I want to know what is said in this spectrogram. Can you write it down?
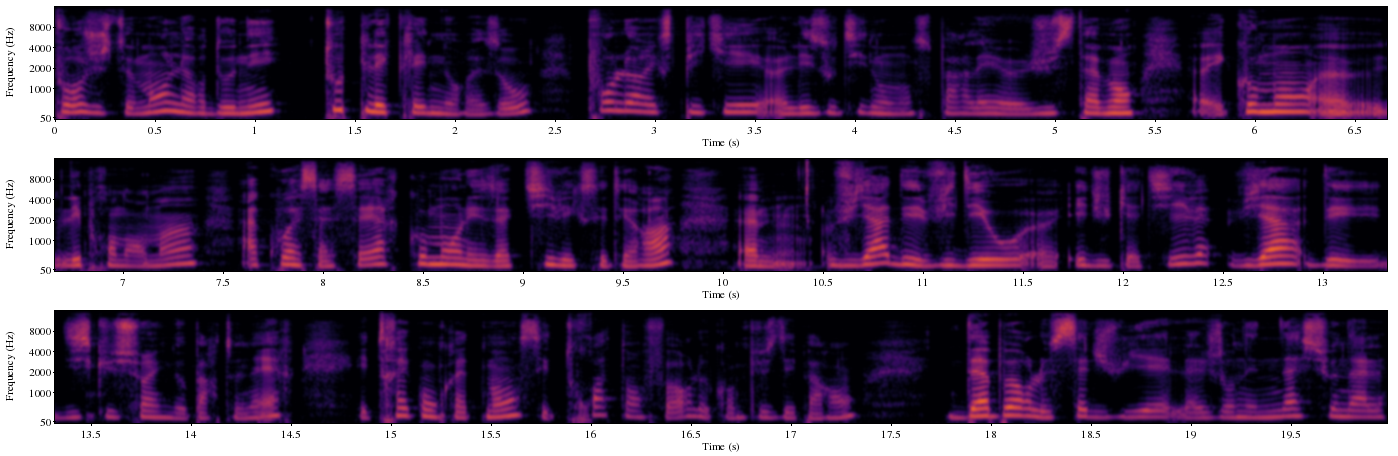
pour justement leur donner toutes les clés de nos réseaux, pour leur expliquer euh, les outils dont on se parlait euh, juste avant euh, et comment les prendre en main, à quoi ça sert, comment on les active, etc. via des vidéos éducatives, via des discussions avec nos partenaires. Et très concrètement, c'est trois temps forts, le campus des parents. D'abord le 7 juillet, la journée nationale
